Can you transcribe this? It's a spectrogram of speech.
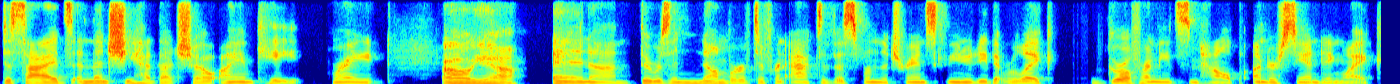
decides and then she had that show i am cait right? Oh yeah. And um, there was a number of different activists from the trans community that were like girlfriend needs some help understanding like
